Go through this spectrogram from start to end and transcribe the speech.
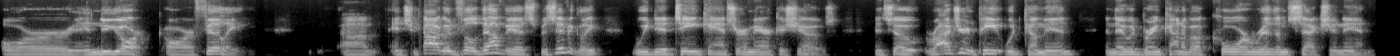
or in New York or Philly, um, and Chicago and Philadelphia specifically. We did Teen Cancer America shows, and so Roger and Pete would come in, and they would bring kind of a core rhythm section in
